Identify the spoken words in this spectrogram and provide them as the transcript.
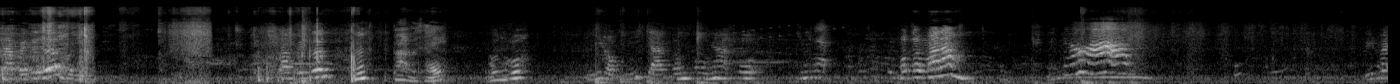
อย่าไปกันเด้ออย่าไปกัน ฮะป้าไปใส่มึงรู้ นี่ดอกนี้จากตรงตรงนี้โอ้มาต้องมานำปิดไว้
